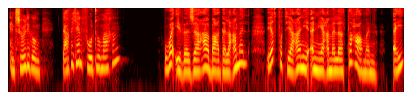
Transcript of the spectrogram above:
Entschuldigung, darf ich ein Foto machen? وإذا جاعا بعد العمل يستطيعان أن يعملا طعاما أي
